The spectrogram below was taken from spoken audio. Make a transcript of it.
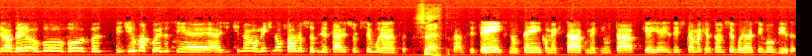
Geraldo, eu vou, vou, vou, pedir uma coisa assim, é, a gente normalmente não fala sobre detalhes sobre segurança. Certo. Sabe? Se tem, se não tem, como é que tá, como é que não tá, porque aí existe até uma questão de segurança envolvida.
